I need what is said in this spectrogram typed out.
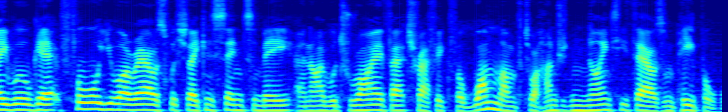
they will get four URLs which they can send to me, and I will drive that traffic for one month to 190,000 people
